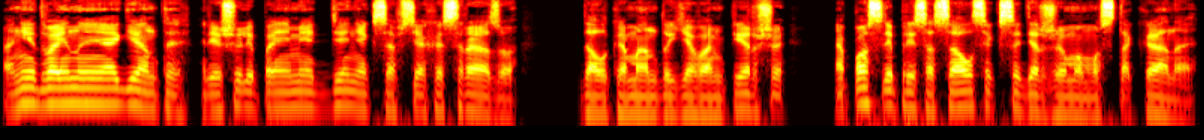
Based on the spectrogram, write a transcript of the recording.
Они двойные агенты, решили поиметь денег со всех и сразу», — дал команду я вампирше, а после присосался к содержимому стакана.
